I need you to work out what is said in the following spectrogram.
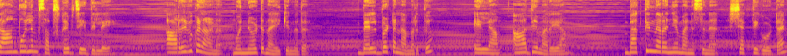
താമ്പൂലം സബ്സ്ക്രൈബ് ചെയ്തില്ലേ? അറിവുകളാണ് മുന്നോട്ട് നയിക്കുന്നത്. ബെൽബട്ടൺ അമർത്തു. എല്ലാം ആദ്യം അറിയാം. ഭക്തി നിറഞ്ഞ മനസ്സിന് ശക്തി കൂട്ടാൻ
